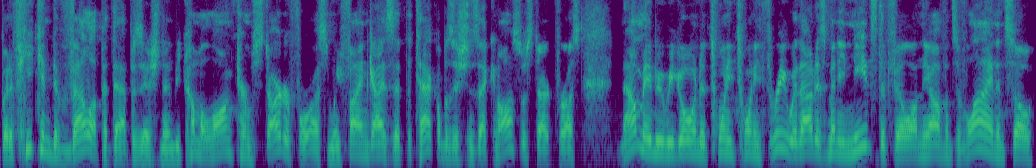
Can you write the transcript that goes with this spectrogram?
But if he can develop at that position and become a long-term starter for us and we find guys at the tackle positions that can also start for us now maybe we go into 2023 without as many needs to fill on the offensive line. And so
